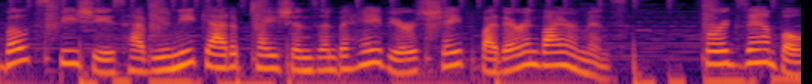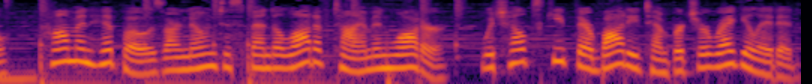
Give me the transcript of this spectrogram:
Both species have unique adaptations and behaviors shaped by their environments. For example, common hippos are known to spend a lot of time in water, which helps keep their body temperature regulated.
